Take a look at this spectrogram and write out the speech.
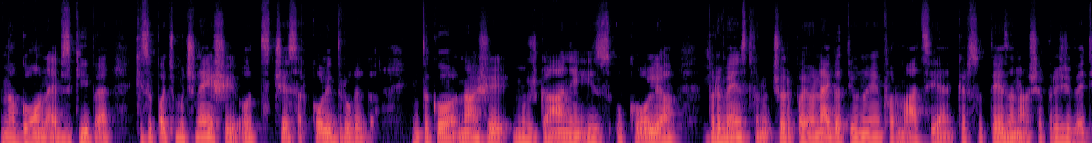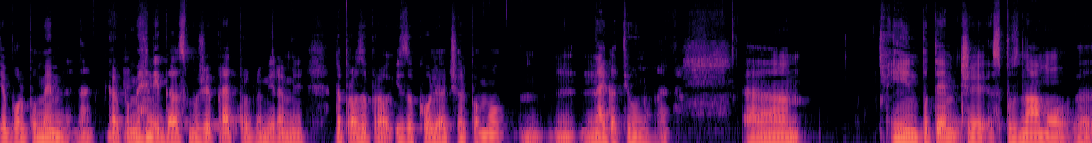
nagone, vzgibe, ki so pač močnejši od česar koli drugega. In tako naši možgani iz okolja prvenstveno črpajo negativne informacije, ker so te za naše preživetje bolj pomembne. Ne? Kar pomeni, da smo že predprogramirani, da pravzaprav iz okolja črpamo negativno. Ne? Um, in potem, če spoznamo uh,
